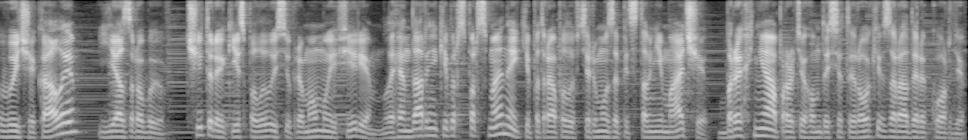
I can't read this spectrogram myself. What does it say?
Ви чекали? Я зробив. Читери, які спалились у прямому ефірі, легендарні кіберспортсмени, які потрапили в тюрму за підставні матчі, брехня протягом 10 років заради рекордів.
